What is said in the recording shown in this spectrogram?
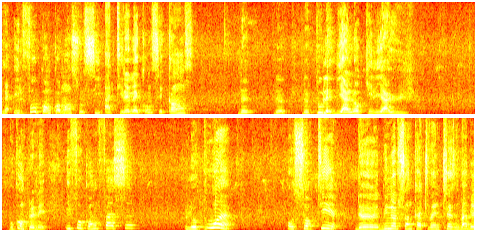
Mais il faut qu'on commence aussi à tirer les conséquences de, de, tous les dialogues qu'il y a eu. Vous comprenez? Il faut qu'on fasse le point. Au sortir de 1993, Mbabé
